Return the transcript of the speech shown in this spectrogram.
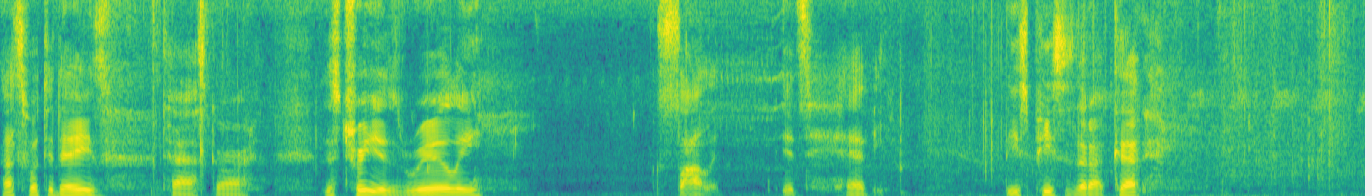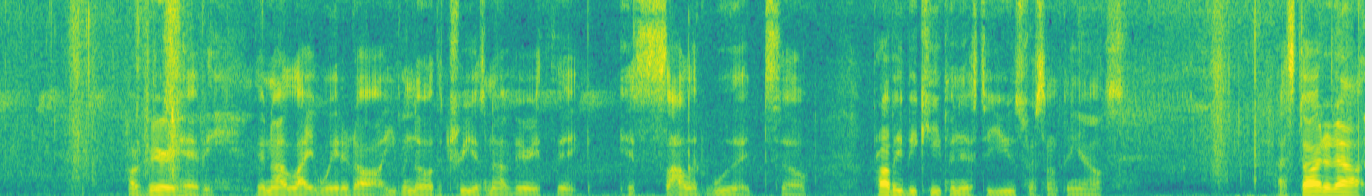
that's what today's tasks are. This tree is really solid. It's heavy. These pieces that I've cut are very heavy. They're not lightweight at all, even though the tree is not very thick. It's solid wood, so probably be keeping this to use for something else. I started out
